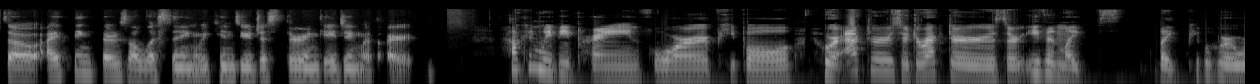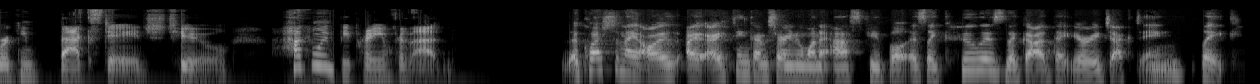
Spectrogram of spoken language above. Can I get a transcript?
So i think there's a listening we can do just through engaging with art. How can we be praying for people who are actors or directors or even like like people who are working backstage too. How can we be praying for that? The question I always I, I think I'm starting to want to ask people is like, who is the God that you're rejecting? Like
